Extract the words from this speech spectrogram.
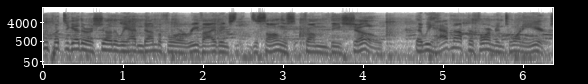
we put together a show that we hadn't done before reviving the songs from the show that we have not performed in 20 years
